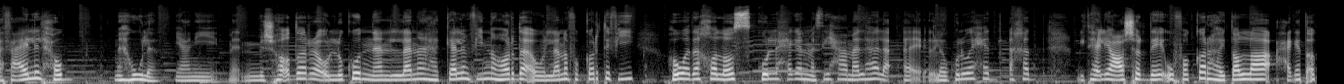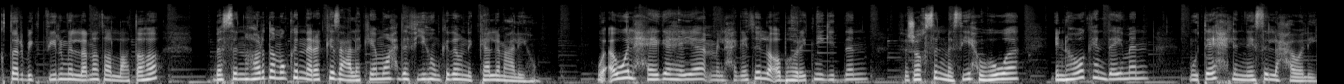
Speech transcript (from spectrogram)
أفعال الحب مهولة. يعني مش هقدر أقول لكم إن اللي أنا هتكلم فيه النهاردة أو اللي أنا فكرت فيه هو ده خلاص كل حاجة المسيح عملها. لأ لو كل واحد أخد بيتهيألي عشر دقايق وفكر هيطلع حاجات أكتر بكتير من اللي أنا طلعتها. بس النهاردة ممكن نركز على كام واحدة فيهم كده ونتكلم عليهم. وأول حاجة هي من الحاجات اللي أبهرتني جدا في شخص المسيح وهو إن هو كان دايما متاح للناس اللي حواليه.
